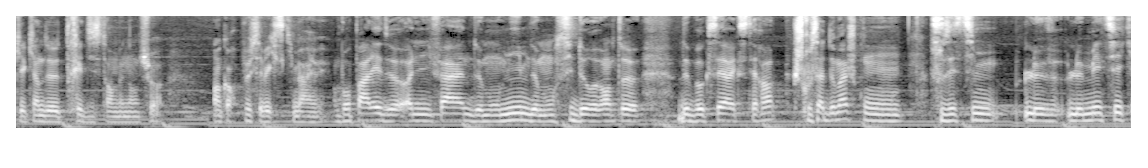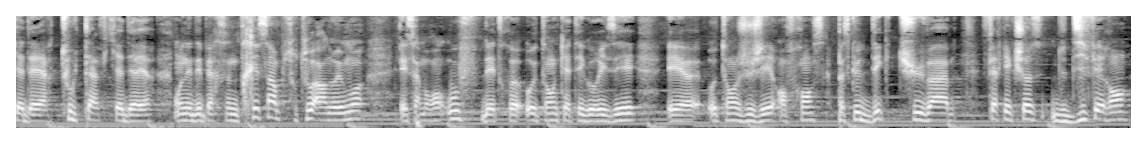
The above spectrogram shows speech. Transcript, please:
quelqu'un de très distant maintenant, tu vois encore plus avec ce qui m'est arrivé. Pour parler de OnlyFans, de mon mime, de mon site de revente de boxers, etc., je trouve ça dommage qu'on sous-estime le, le métier qu'il y a derrière, tout le taf qu'il y a derrière. On est des personnes très simples, surtout Arnaud et moi, et ça me rend ouf d'être autant catégorisé et euh, autant jugé en France. Parce que dès que tu vas faire quelque chose de différent,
